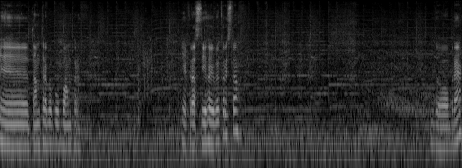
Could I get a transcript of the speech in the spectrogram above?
Е, там треба був бампер. Якраз ти його і використав. Добре.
